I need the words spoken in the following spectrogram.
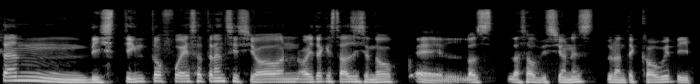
tan distinto fue esa transición ahorita que estabas diciendo eh, los, las audiciones durante COVID y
